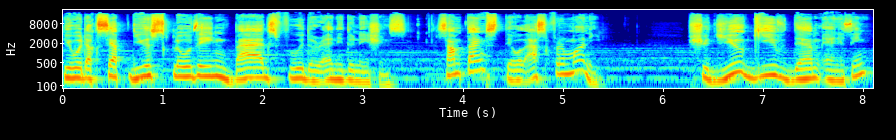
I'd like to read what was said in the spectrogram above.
They would accept used clothing, bags, food, or any donations. Sometimes they will ask for money. Should you give them anything?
